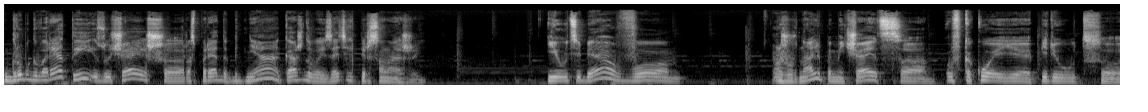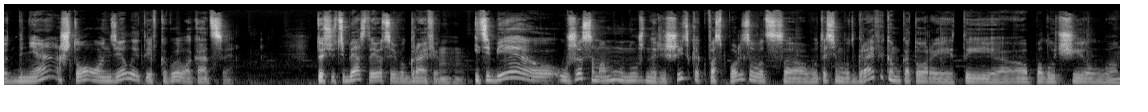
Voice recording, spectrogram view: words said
Грубо говоря, ты изучаешь э, распорядок дня каждого из этих персонажей. И у тебя в журнале помечается, в какой период э, дня, что он делает и в какой локации. То есть у тебя остается его график. Мгм. И тебе э, уже самому нужно решить, как воспользоваться вот этим вот графиком, который ты э, получил, э,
